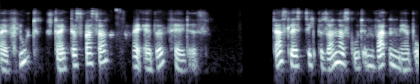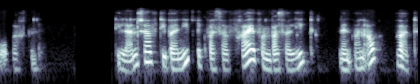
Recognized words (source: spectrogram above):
Bei Flut steigt das Wasser, bei Ebbe fällt es. Das lässt sich besonders gut im Wattenmeer beobachten. Die Landschaft, die bei Niedrigwasser frei vom Wasser liegt, nennt man auch Watt.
